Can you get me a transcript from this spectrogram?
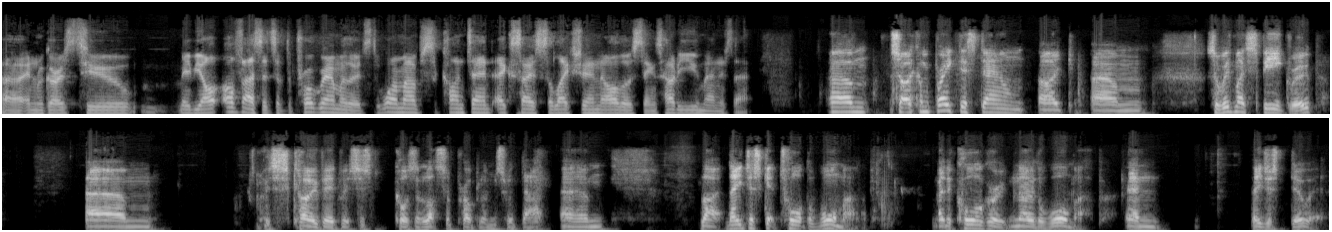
uh, in regards to maybe all, all facets of the program, whether it's the warm ups, content, exercise selection, all those things. How do you manage that? Um, so I can break this down like um, so with my speed group, um, which is COVID, which is causing lots of problems with that. Um, like they just get taught the warm up. Like the core group know the warm up, and they just do it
